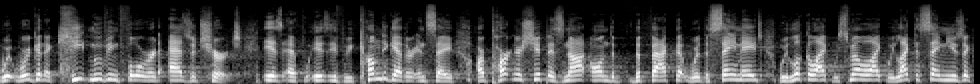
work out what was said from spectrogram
we're going to keep moving forward as a church is if, is if we come together and say our partnership is not on the, the fact that we're the same age, we look alike, we smell alike, we like the same music.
